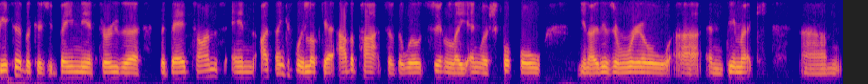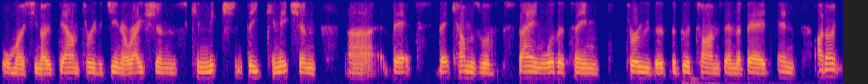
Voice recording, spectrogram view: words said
better because you've been there through the, the bad times. And I think if we look at other parts of the world, certainly English football, you know, there's a real uh, endemic, um, almost, you know, down through the generations connection, deep connection uh, that that comes with staying with a team through the, the good times and the bad. And I don't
